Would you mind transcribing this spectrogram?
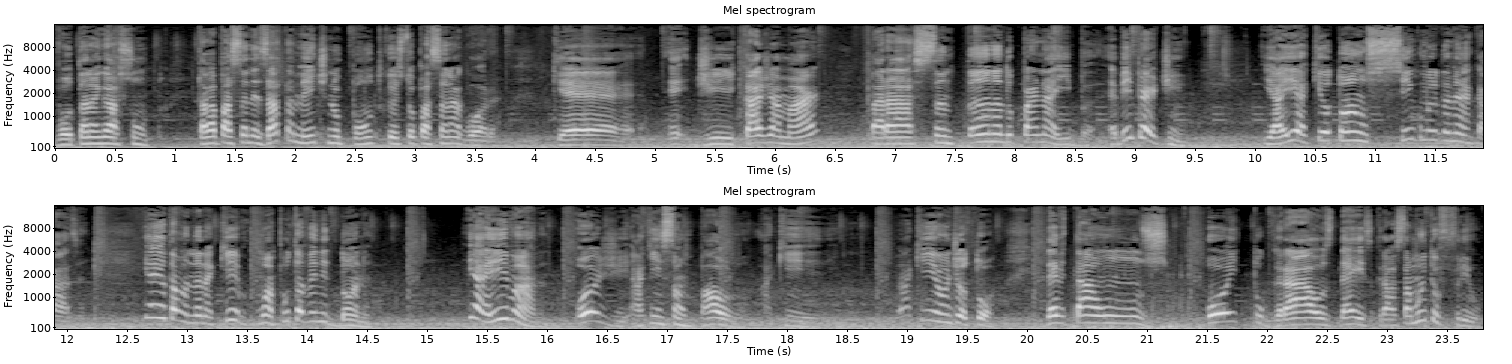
voltando ao assunto. Tava passando exatamente no ponto que eu estou passando agora, que é, é de Cajamar para Santana do Parnaíba. É bem pertinho. E aí aqui eu tô a uns 5 minutos da minha casa. E aí eu tava andando aqui, uma puta avenidona. E aí, mano, hoje, aqui em São Paulo, aqui, aqui onde eu tô, deve estar tá uns 8 graus, 10 graus, tá muito frio.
